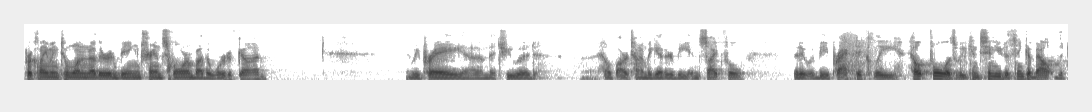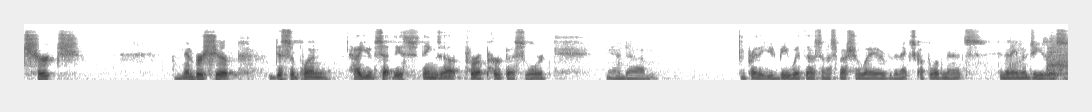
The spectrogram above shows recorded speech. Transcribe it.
proclaiming to one another, and being transformed by the Word of God. And we pray um, that you would help our time together be insightful, that it would be practically helpful as we continue to think about the church, membership, discipline, how you've set these things up for a purpose, Lord. And um, I pray that you'd be with us in a special way over the next couple of minutes. In the name of Jesus,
